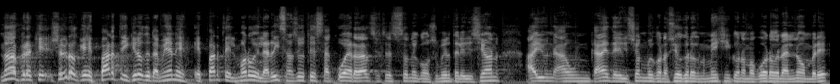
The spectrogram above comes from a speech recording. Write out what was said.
No, pero es que yo creo que es parte, y creo que también es, parte del morbo de la risa. No sé si ustedes se acuerdan, si ustedes son de consumir televisión, hay un, canal de televisión muy conocido, creo que en México, no me acuerdo ahora el nombre,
